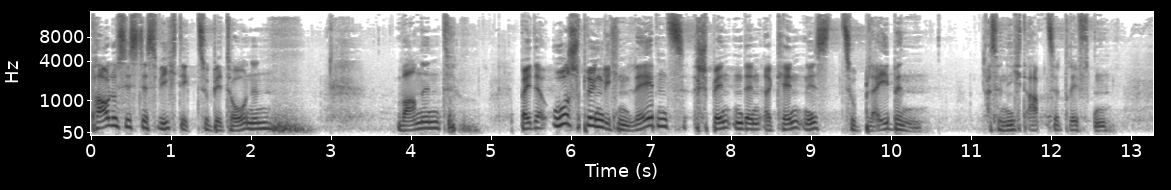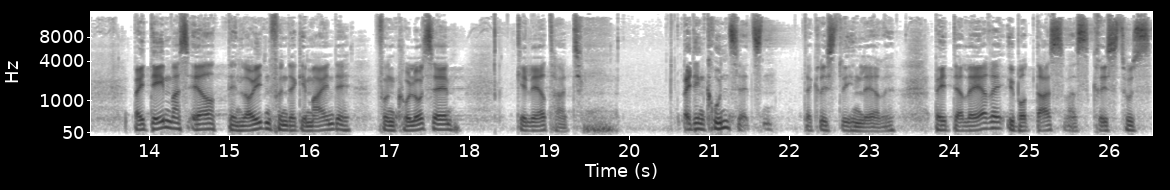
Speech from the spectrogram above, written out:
Paulus ist es wichtig zu betonen, warnend, bei der ursprünglichen lebensspendenden Erkenntnis zu bleiben, also nicht abzudriften. Bei dem, was er den Leuten von der Gemeinde von Kolosse gelehrt hat. Bei den Grundsätzen der christlichen Lehre. Bei der Lehre über das, was Christus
